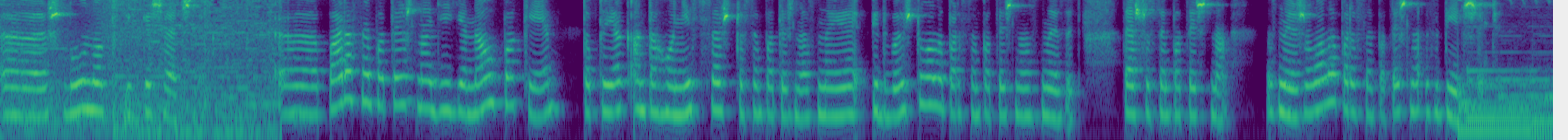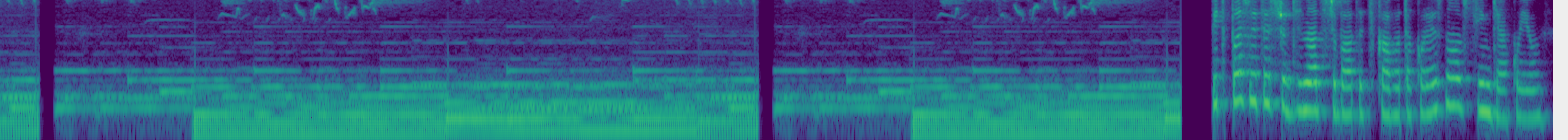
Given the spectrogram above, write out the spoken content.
е, шлунок і кишечник. Парасимпатична діє навпаки, тобто як антагоніст, все, що симпатична зни... підвищувала, парасимпатична знизить. Те, що симпатична знижувала, парасимпатична збільшить. Підписуйтесь, щоб дізнатися багато цікавого та корисного. Всім дякую.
